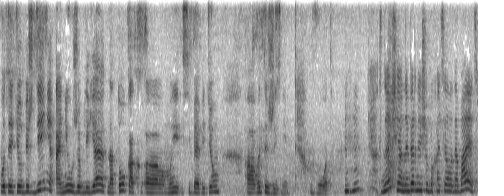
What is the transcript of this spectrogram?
вот эти убеждения, они уже влияют на то, как а, мы себя ведем а, в этой жизни. Вот. Угу. Знаешь, я, наверное, еще бы хотела добавить.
